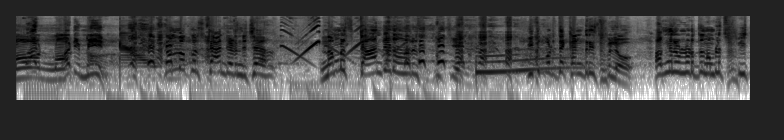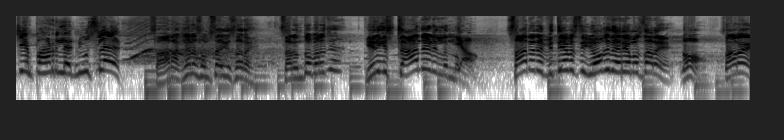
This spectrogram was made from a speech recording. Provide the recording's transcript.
no no What? do you mean? Standard എന്ന് വെച്ചാൽ നമ്മൾ സ്റ്റാൻഡേർഡ് ഉള്ള ഒരു സ്പീച്ച് ചെയ്യണം. ഇതുപോലത്തെ കൺട്രീസിലോ അങ്ങനെയുള്ളിടത്ത് നമ്മൾ സ്പീച്ച് ചെയ്യാൻ പാടില്ല ന്യൂസിലാൻഡ് സാർ അങ്ങനെ സംസാരിക്കും സാറേ. സാർ എന്തോ പറഞ്ഞു? എനിക്ക് സ്റ്റാൻഡേർഡ് ഇല്ലെന്നോ. സാറിന്റെ വിദ്യാഭ്യാസ യോഗ്യത അറിയാമോ സാറേ? നോ സാറേ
